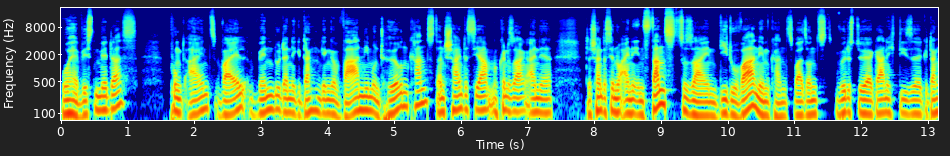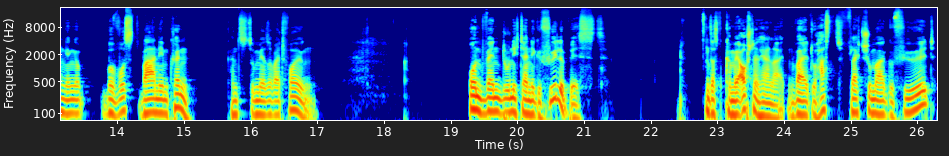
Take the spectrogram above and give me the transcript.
Woher wissen wir das? Punkt 1, weil wenn du deine Gedankengänge wahrnehmen und hören kannst, dann scheint es ja, man könnte sagen, eine, dann scheint das ja nur eine Instanz zu sein, die du wahrnehmen kannst, weil sonst würdest du ja gar nicht diese Gedankengänge bewusst wahrnehmen können. Kannst du mir soweit folgen? Und wenn du nicht deine Gefühle bist, und das können wir auch schnell herleiten, weil du hast vielleicht schon mal gefühlt,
